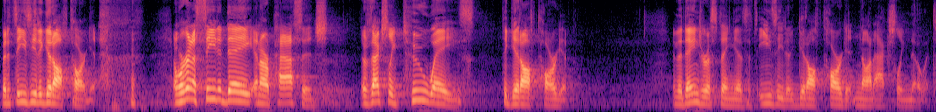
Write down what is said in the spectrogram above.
But it's easy to get off target. and we're going to see today in our passage, there's actually two ways to get off target. And the dangerous thing is, it's easy to get off target and not actually know it.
